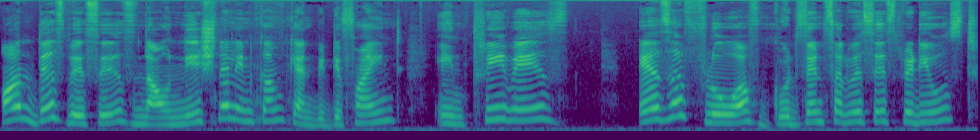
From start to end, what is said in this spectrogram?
On this basis, now national income can be defined in three ways as a flow of goods and services produced,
